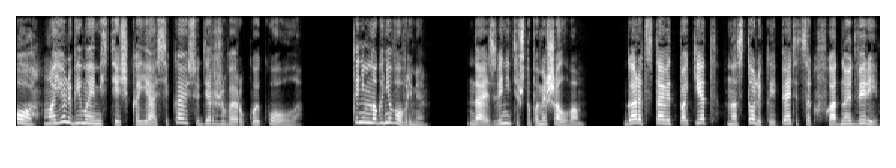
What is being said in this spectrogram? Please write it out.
«О, мое любимое местечко, я осекаюсь, удерживая рукой Коула. Ты немного не вовремя». «Да, извините, что помешал вам». Гаррет ставит пакет на столик и пятится к входной двери.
